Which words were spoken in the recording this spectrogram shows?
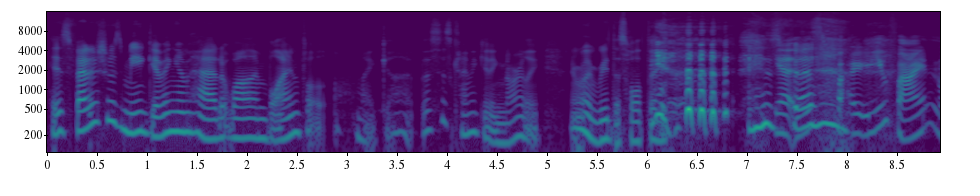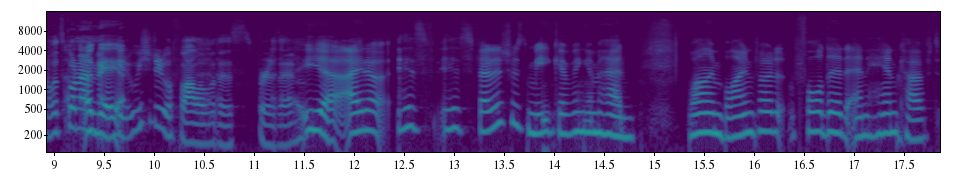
His fetish was me giving him head while I'm blindfold. Oh my god, this is kind of getting gnarly. I didn't really read this whole thing. His yeah, this fi- are you fine? What's going on? Okay, yeah. We should do a follow with this person. Uh, yeah, I don't. His his fetish was me giving him head while I'm blindfolded folded and handcuffed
